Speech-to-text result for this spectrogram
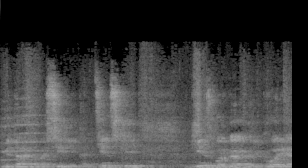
медали Василий Кандинский, Гинзбурга Григория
